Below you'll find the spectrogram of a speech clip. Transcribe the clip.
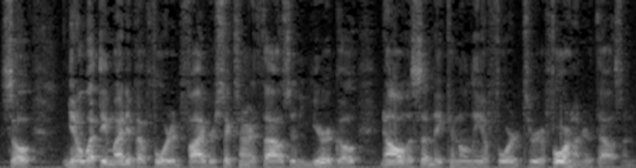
So you know what they might have afforded five or six hundred thousand a year ago. Now all of a sudden they can only afford three or four hundred thousand.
